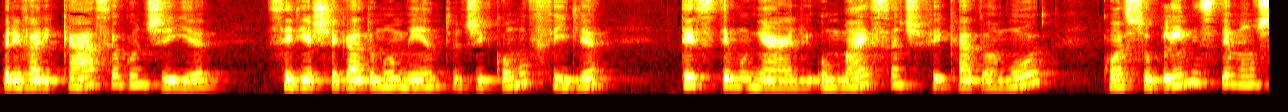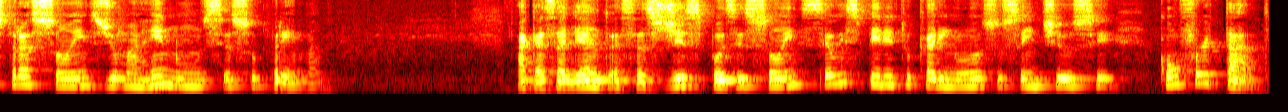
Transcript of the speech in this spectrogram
prevaricasse algum dia, seria chegado o momento de, como filha, testemunhar-lhe o mais santificado amor com as sublimes demonstrações de uma renúncia suprema. Agasalhando essas disposições, seu espírito carinhoso sentiu-se confortado,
